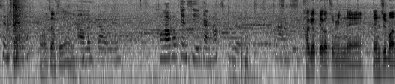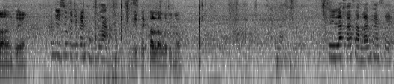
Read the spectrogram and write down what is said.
เส้นเส้นๆนะ 어 쌤쌤 เอาแบบเก่าเลย ของเราพวกเปลี่ยนสีกันเนาะเลย 가격대가 좀 있네 렌즈만 하는데 ขั้นดีสุดก็จะเป็นของฝรั่ง 이게 100달러거든요 ฝรั่งตัวนี้ราคา3ล้าน5แสน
